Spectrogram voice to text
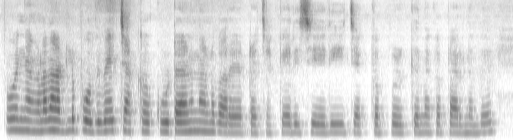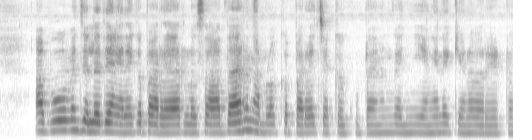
ഇപ്പോൾ ഞങ്ങളുടെ നാട്ടിൽ പൊതുവേ ചക്കക്കൂട്ടാൻ എന്നാണ് പറയുക കേട്ടോ ചക്ക എരിശ്ശേരി ചക്കപ്പുഴുക്ക് എന്നൊക്കെ പറയണത് അപൂർവം ചിലരെ അങ്ങനെയൊക്കെ പറയാറുള്ളൂ സാധാരണ നമ്മളൊക്കെ പറയാം ചക്കക്കൂട്ടാനും കഞ്ഞി അങ്ങനെയൊക്കെയാണ് പറയുക കേട്ടോ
